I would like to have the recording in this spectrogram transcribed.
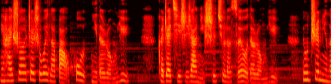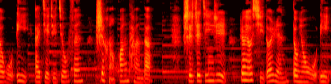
你还说这是为了保护你的荣誉。可这其实让你失去了所有的荣誉。用致命的武力来解决纠纷是很荒唐的。时至今日，仍有许多人动用武力、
